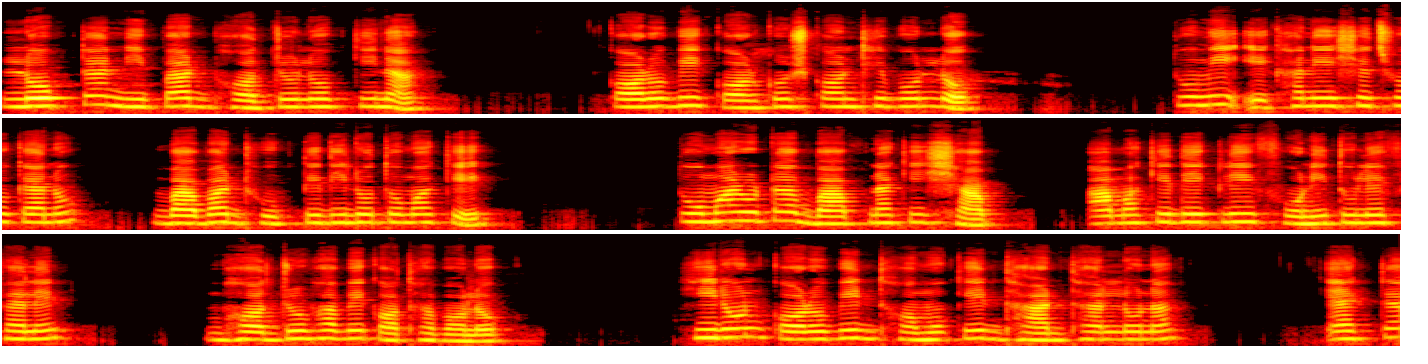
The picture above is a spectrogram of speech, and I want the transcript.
লোকটা নিপাট ভদ্রলোক কিনা? করবী কর্কশ কণ্ঠে বলল তুমি এখানে এসেছ কেন? বাবা ঢুকতে দিল তোমাকে। তোমার ওটা বাপ নাকি সাপ? আমাকে দেখলেই ফণি তুলে ফেলেন ভদ্রভাবে কথা বলো। হিরণ করবীর ধমকের ধার ধারল না। একটা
